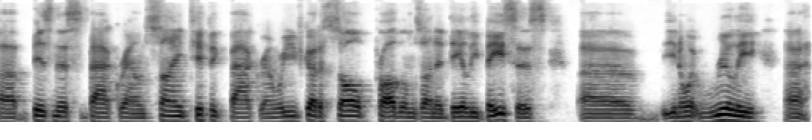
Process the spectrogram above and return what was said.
uh, business background, scientific background, where you've got to solve problems on a daily basis. Uh, you know, it really uh,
